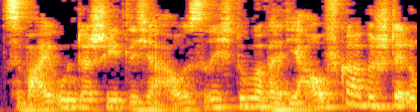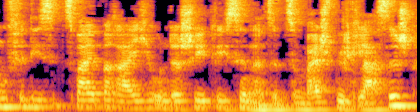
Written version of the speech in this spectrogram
zwei unterschiedliche Ausrichtungen, weil die Aufgabestellung für diese zwei Bereiche unterschiedlich sind. Also zum Beispiel klassisch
